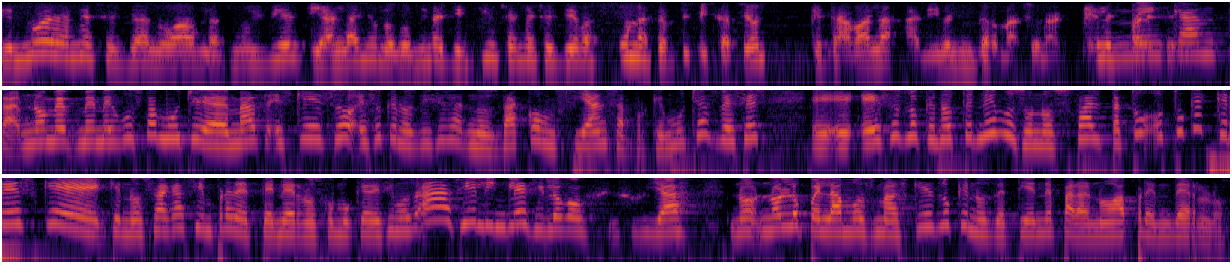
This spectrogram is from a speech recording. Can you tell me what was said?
si en nueve meses ya lo hablas muy bien y al año lo dominas y en 15 meses llevas una certificación que te avala a nivel internacional. ¿Qué les Me parece? encanta, no, me, me, me gusta mucho y además es que eso, eso que nos dices nos da confianza, porque muchas veces eh, eh, eso es lo que no tenemos o nos falta. ¿Tú, ¿tú qué crees que, que nos haga siempre detenernos? Como que decimos, ah, sí, el inglés y luego ya no, no lo pelamos más. ¿Qué es lo que nos detiene para no aprenderlo?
